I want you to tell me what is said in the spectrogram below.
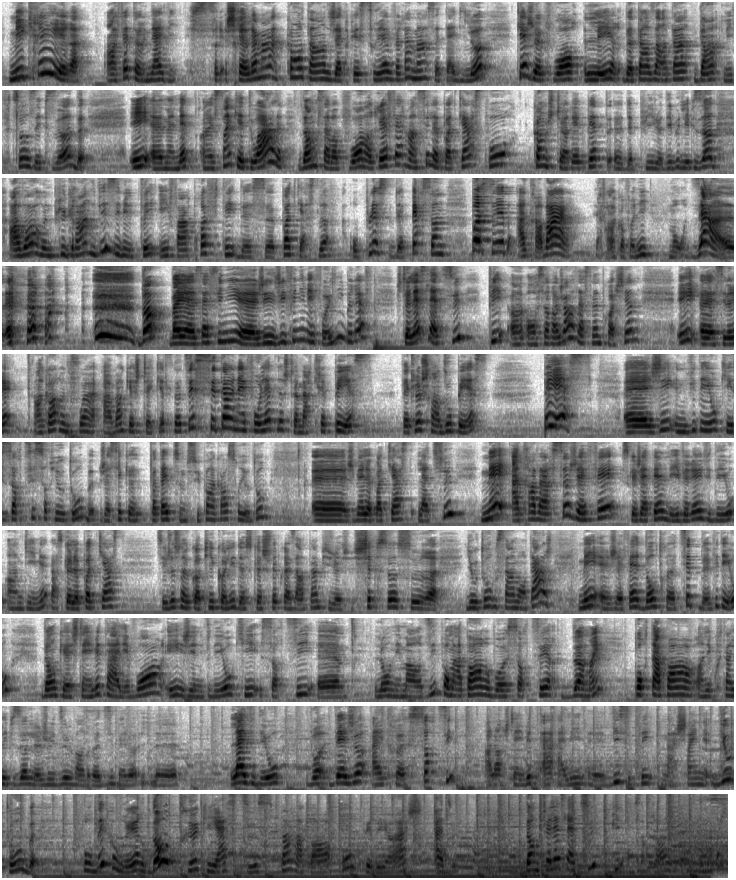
m'écrire en fait un avis. Je serais, vraiment contente, j'apprécierais vraiment cet avis-là que je vais pouvoir lire de temps en temps dans les futurs épisodes et euh, me mettre un 5 étoiles. Donc, ça va pouvoir référencer le podcast pour, comme je te répète euh, depuis le début de l'épisode, avoir une plus grande visibilité et faire profiter de ce podcast-là au plus de personnes possible à travers la francophonie mondiale. bon, ben euh, ça finit, j'ai fini mes folies, bref, je te laisse là-dessus, puis on se rejoint la semaine prochaine. Et c'est vrai, encore une fois, avant que je te quitte, tu si c'était un infolette, je te marquerais PS. Fait que là, je suis rendue au PS. PS! Euh, j'ai une vidéo qui est sortie sur YouTube. Je sais que peut-être tu ne me suis pas encore sur YouTube. Euh, je mets le podcast là-dessus. Mais à travers ça, j'ai fait ce que j'appelle des vraies vidéos entre guillemets parce que le podcast, c'est juste un copier-coller de ce que je fais présentement, puis je ship ça sur euh, YouTube sans montage. Mais je fais d'autres types de vidéos. Donc, euh, je t'invite à aller voir et j'ai une vidéo qui est sortie, euh, là on est mardi, pour ma part, va sortir demain. Pour ta part, en écoutant l'épisode le jeudi ou le vendredi, ben là, la vidéo va déjà être sortie. Alors, je t'invite à aller euh, visiter ma chaîne YouTube pour découvrir d'autres trucs et astuces par rapport au TDAH adulte. Donc, je te laisse là-dessus, puis on se rejoint.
